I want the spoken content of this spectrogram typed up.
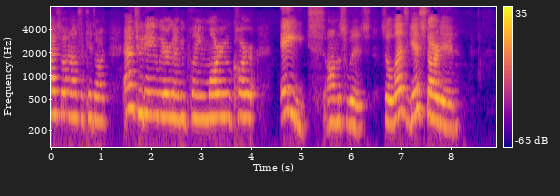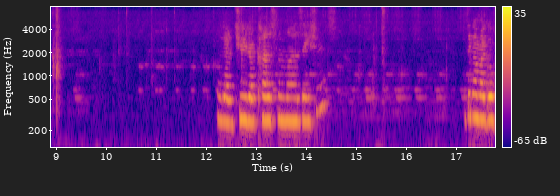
guys, welcome to Kids On, and today we are going to be playing Mario Kart 8 on the Switch. So let's get started. We gotta choose our customizations. I think I might go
